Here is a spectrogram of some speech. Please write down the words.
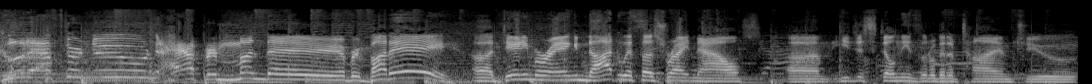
Good afternoon. Happy Monday, everybody. Uh, Danny Marang not with us right now. Um, he just still needs a little bit of time to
